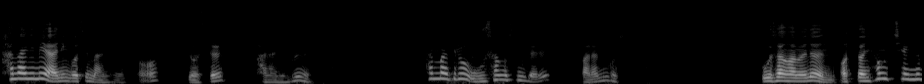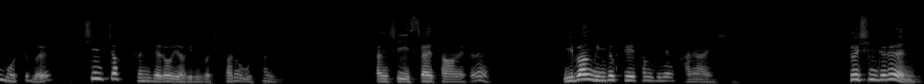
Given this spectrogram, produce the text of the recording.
하나님이 아닌 것을 만들어서 그것을 하나님으로 여긴다. 한마디로 우상숭배를 말하는 것입니다. 우상하면은 어떤 형체 있는 모습을 신적 존재로 여기는 것이 바로 우상입니다. 당시 이스라엘 상황에서는 이방 민족들이 섬기는 가나안 신, 그 신들은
